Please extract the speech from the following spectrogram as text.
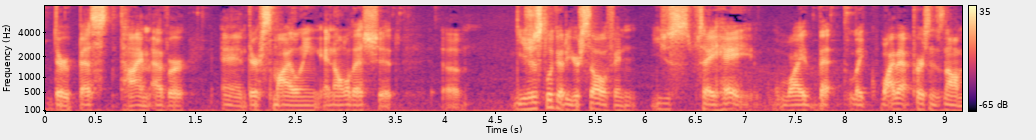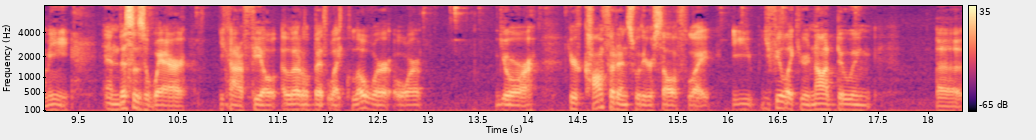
their best time ever and they're smiling and all that shit, um, you just look at yourself and you just say, "Hey, why that like why that person is not me?" And this is where you kind of feel a little bit like lower or your your confidence with yourself like you, you feel like you're not doing uh,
